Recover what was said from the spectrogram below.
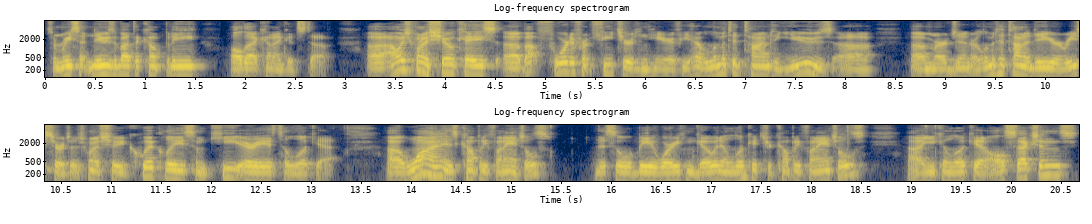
some recent news about the company, all that kind of good stuff. Uh, I just want to showcase uh, about four different features in here. If you have limited time to use uh, Mergent or limited time to do your research, I just want to show you quickly some key areas to look at. Uh, one is company financials. This will be where you can go in and look at your company financials. Uh, you can look at all sections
